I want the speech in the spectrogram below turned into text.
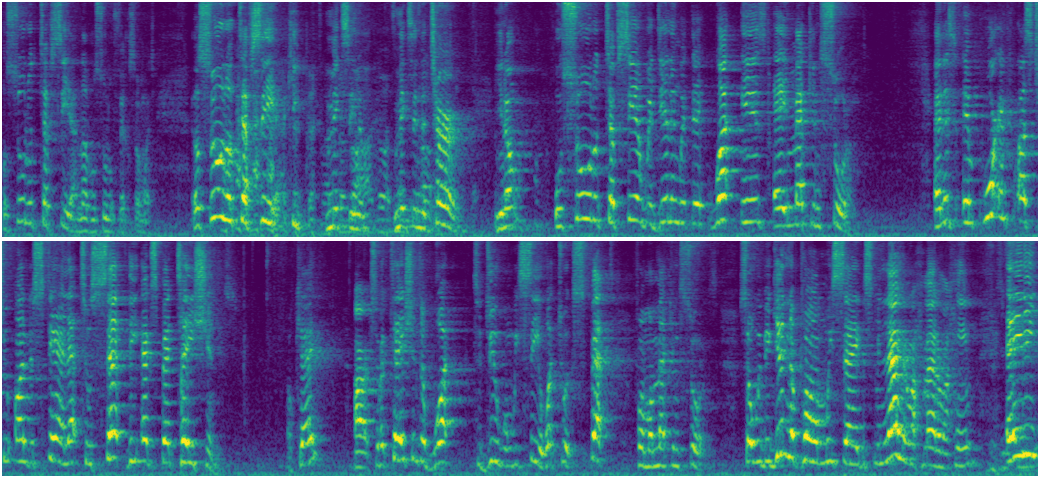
usul tafsir. I love usul fiqh so much. Usul Tafsir. I keep mixing them, mixing the term. You know, usul Tafsir. We're dealing with it. What is a Meccan surah? And it's important for us to understand that to set the expectations. Okay, our expectations of what to do when we see what to expect from a Meccan surah. So we begin the poem. We say Bismillahir Rahmanir Rahim. 80.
